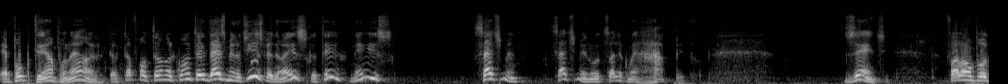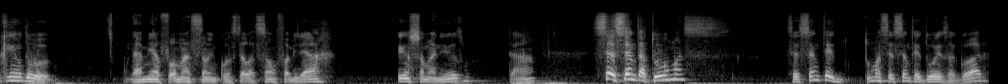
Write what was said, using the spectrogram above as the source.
é pouco tempo, né? Tá, tá faltando quanto aí? Dez minutinhos, Pedro? É isso que eu tenho? Nem isso. Sete, sete minutos, olha como é rápido. Gente, Falar um pouquinho do, da minha formação em constelação familiar, em xamanismo, tá? 60 turmas, 60, turma 62 agora,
